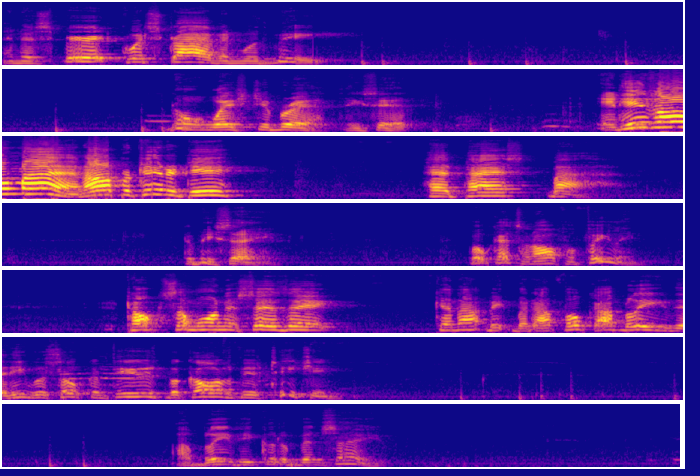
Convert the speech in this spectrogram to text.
And the Spirit quit striving with me. Don't waste your breath, he said. In his own mind, opportunity had passed by to be saved. Folks, that's an awful feeling talk to someone that says they cannot be. But I, folk, I believe that he was so confused because of his teaching. I believe he could have been saved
